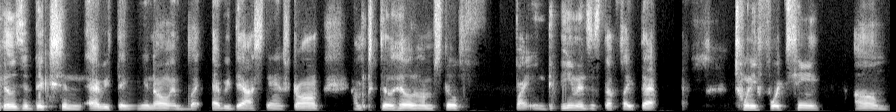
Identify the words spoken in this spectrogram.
pills addiction, everything, you know. And but every day I stand strong. I'm still healing. I'm still fighting demons and stuff like that. 2014, um,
